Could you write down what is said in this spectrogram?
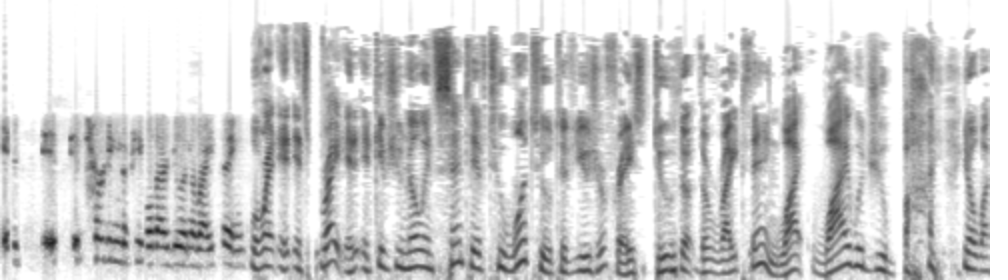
it's it's it's hurting the people that are doing the right thing. Well, right. It, it's right. It, it gives you no incentive to want to, to use your phrase, do the, the right thing. Why why would you buy? You know why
